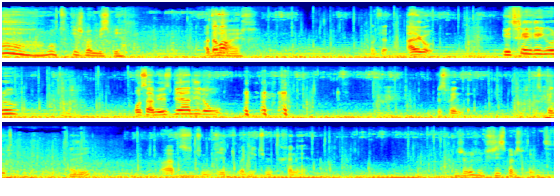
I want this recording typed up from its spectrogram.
Oh, en tout cas, je m'amuse bien. Attends-moi Allez go Tu es très rigolo. On s'amuse bien, dis donc Le sprint. Le sprint. Vas-y. Ouais, parce que tu me dis, tu m'as dit que tu me traînais. Je n'utilise pas le sprint.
